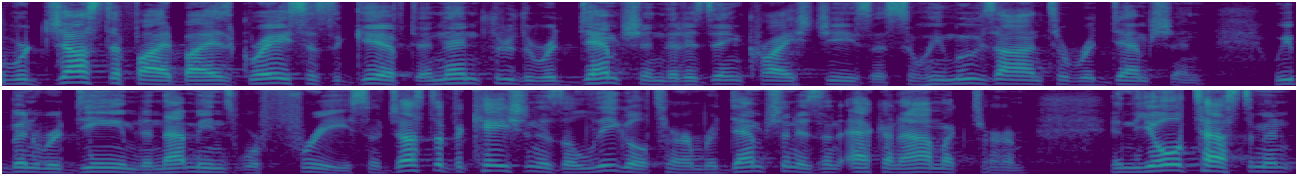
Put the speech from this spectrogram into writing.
So we're justified by his grace as a gift, and then through the redemption that is in Christ Jesus. So he moves on to redemption. We've been redeemed, and that means we're free. So justification is a legal term, redemption is an economic term. In the Old Testament,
